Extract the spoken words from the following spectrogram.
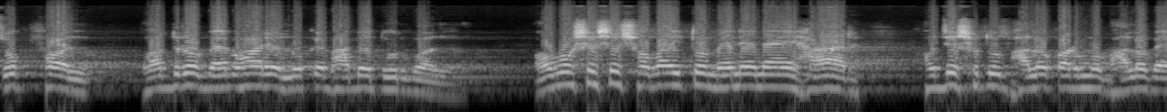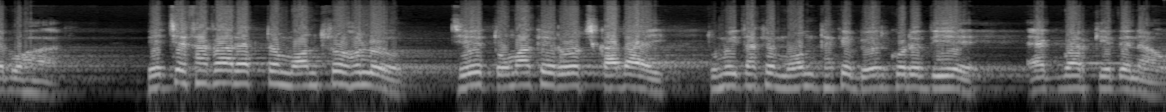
যোগফল, ভদ্র ব্যবহারে লোকে ভাবে দুর্বল। অবশেষে সবাই তো মেনে নেয় হার, খোঁজে শুধু ভালো কর্ম, ভালো ব্যবহার। বেঁচে থাকার একটা মন্ত্র হলো যে তোমাকে রোজ কাদায় তুমি তাকে মন থেকে বের করে দিয়ে একবার কেঁদে নাও।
